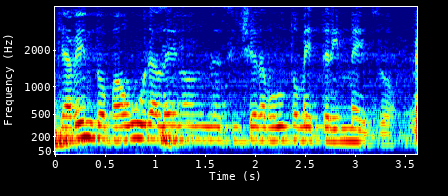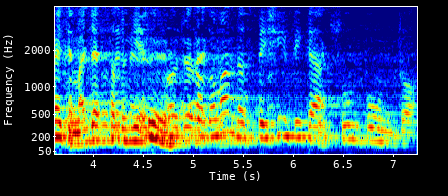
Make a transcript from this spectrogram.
che avendo paura lei non si c'era voluto mettere in mezzo. Aspetta, ma già è stato chiesto. Sì. Una domanda specifica su un punto,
